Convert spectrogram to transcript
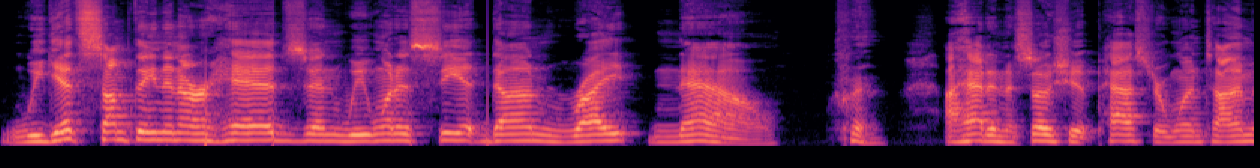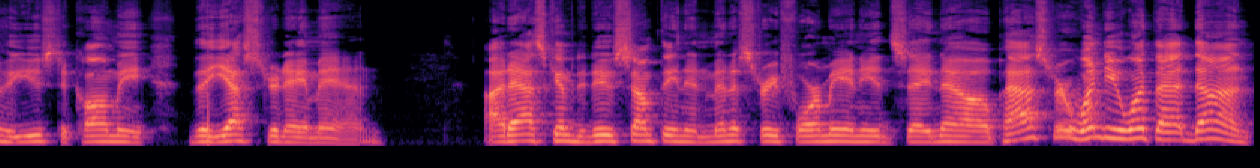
We get something in our heads and we want to see it done right now. I had an associate pastor one time who used to call me the yesterday man. I'd ask him to do something in ministry for me, and he'd say, Now, Pastor, when do you want that done?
